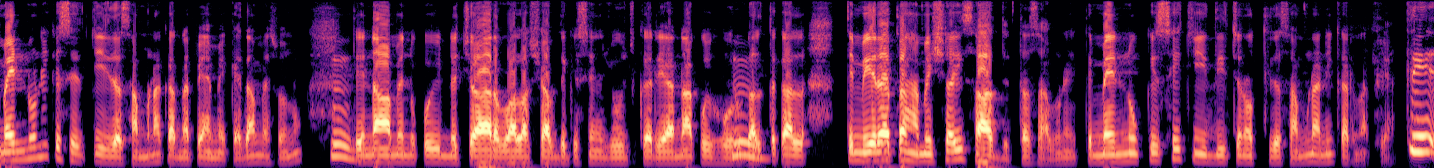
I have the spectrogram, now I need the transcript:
ਮੈਨੂੰ ਨਹੀਂ ਕਿਸੇ ਚੀਜ਼ ਦਾ ਸਾਹਮਣਾ ਕਰਨਾ ਪਿਆ ਮੈਂ ਕਹਦਾ ਮੈਂ ਤੁਹਾਨੂੰ। ਹੂੰ। ਤੇ ਨਾ ਮੈਨੂੰ ਕੋਈ ਨਚਾਰ ਵਾਲਾ ਸ਼ਬਦ ਕਿਸੇ ਨੇ ਯੂਜ਼ ਕਰਿਆ ਨਾ ਕੋਈ ਹੋਰ ਹੂੰ। ਗਲਤ ਗੱਲ। ਤੇ ਮੇਰਾ ਤਾਂ ਹਮੇਸ਼ਾ ਹੀ ਸਾਥ ਦਿੱਤਾ ਸਭ ਨੇ ਤੇ ਮੈਨੂੰ ਕਿਸੇ ਚੀਜ਼ ਦੀ ਚੁਣੌਤੀ ਦਾ ਸਾਹਮਣਾ ਨਹੀਂ ਕਰਨਾ ਪਿਆ। ਤੇ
